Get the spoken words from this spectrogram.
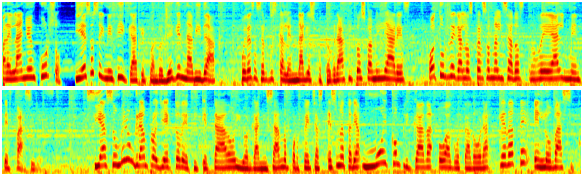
para el año en curso. Y eso significa que cuando llegue Navidad puedes hacer tus calendarios fotográficos familiares o tus regalos personalizados realmente fáciles. Si asumir un gran proyecto de etiquetado y organizarlo por fechas es una tarea muy complicada o agotadora, quédate en lo básico.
